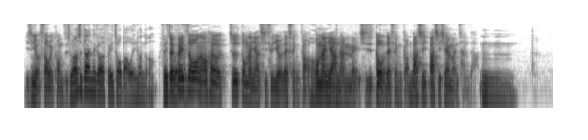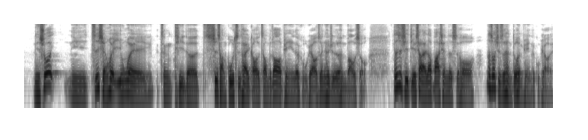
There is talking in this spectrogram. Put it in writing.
已经有稍微控制，主要是在那个非洲吧，我印象中。非洲对非洲，然后还有就是东南亚，其实也有在升高。哦、东南亚、南美其实都有在升高。嗯、巴西，巴西现在蛮惨的、啊。嗯，你说你之前会因为整体的市场估值太高，找不到便宜的股票，所以你会觉得很保守。但是其实跌下来到八千的时候，那时候其实很多很便宜的股票、欸，诶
